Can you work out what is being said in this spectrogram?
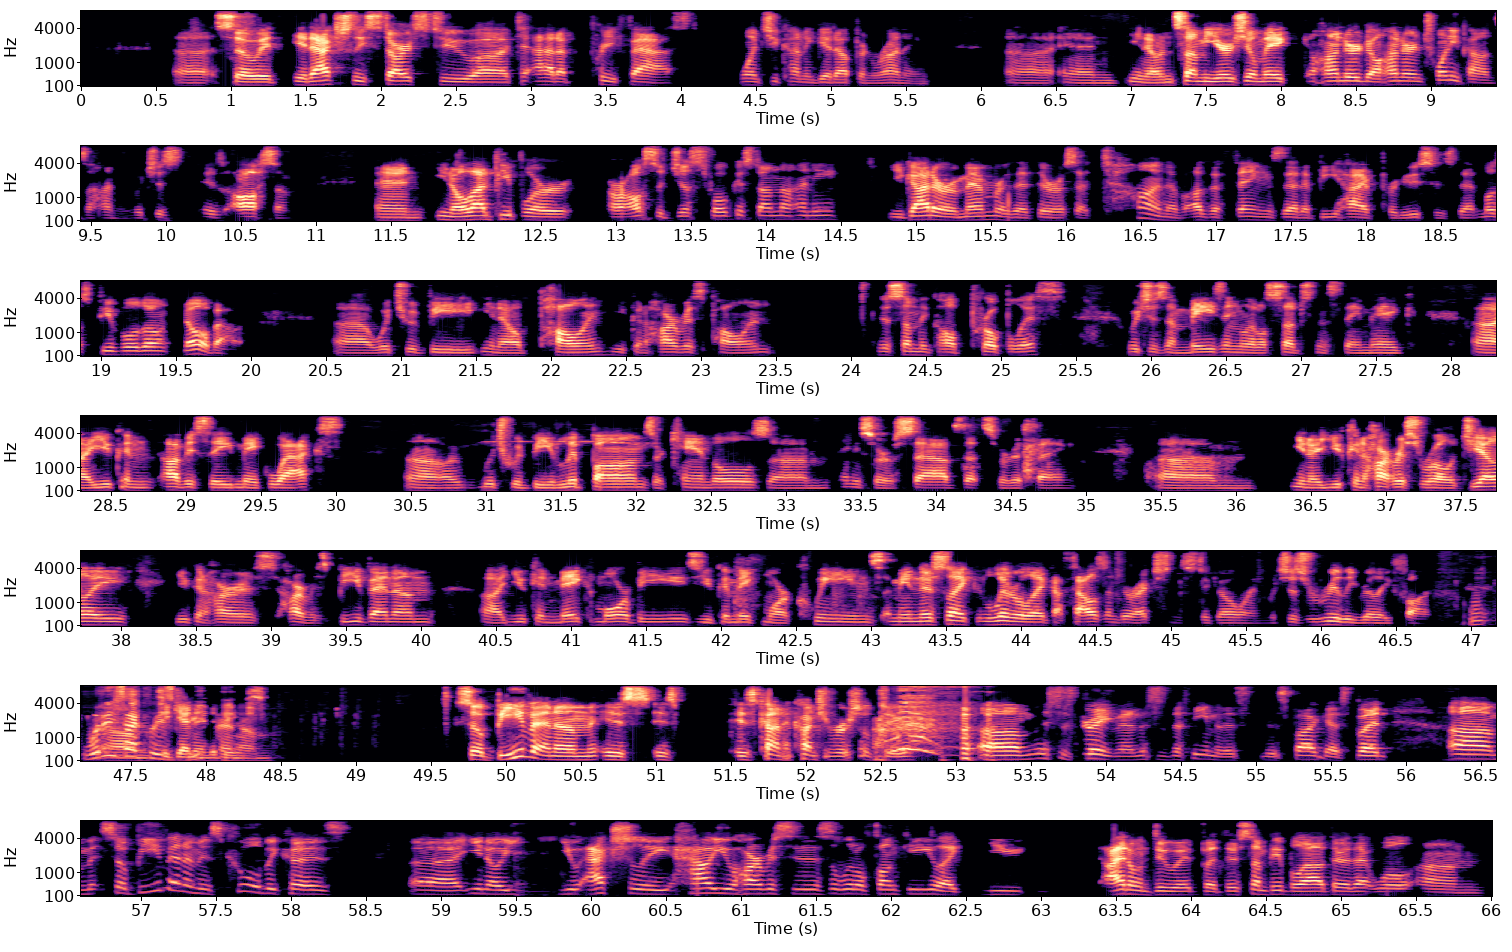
uh, so it, it actually starts to uh, to add up pretty fast once you kind of get up and running uh, and you know in some years you'll make 100 to 120 pounds of honey which is is awesome and you know a lot of people are are also just focused on the honey you got to remember that there is a ton of other things that a beehive produces that most people don't know about, uh, which would be, you know, pollen. You can harvest pollen. There's something called propolis, which is an amazing little substance they make. Uh, you can obviously make wax, uh, which would be lip balms or candles, um, any sort of salves, that sort of thing. Um, you know, you can harvest royal jelly. You can harvest harvest bee venom. Uh, you can make more bees. You can make more queens. I mean, there's like literally like a thousand directions to go in, which is really really fun. What um, exactly um, to get into venom? Bees. So bee venom is is is kind of controversial too. um, this is great, man. This is the theme of this this podcast. But um, so bee venom is cool because uh, you know you, you actually how you harvest it is a little funky. Like you, I don't do it, but there's some people out there that will um,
